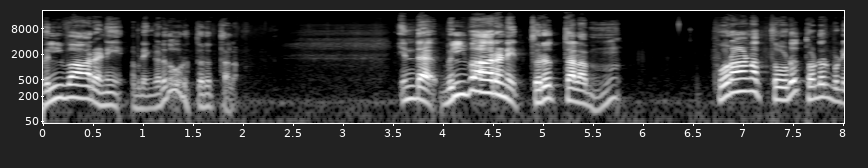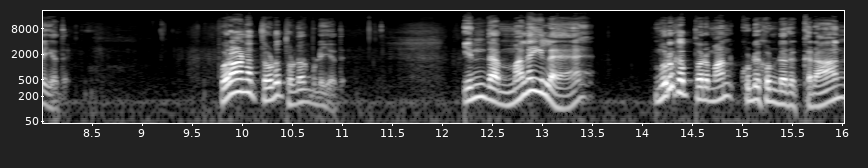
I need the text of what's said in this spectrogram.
வில்வாரணி அப்படிங்கிறது ஒரு திருத்தலம். இந்த வில்வாரணி திருத்தலம் புராணத்தோடு தொடர்புடையது. புராணத்தோடு தொடர்புடையது. இந்த மலையில் முருகப்பெருமான் குடிகொண்டிருக்கிறான்.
